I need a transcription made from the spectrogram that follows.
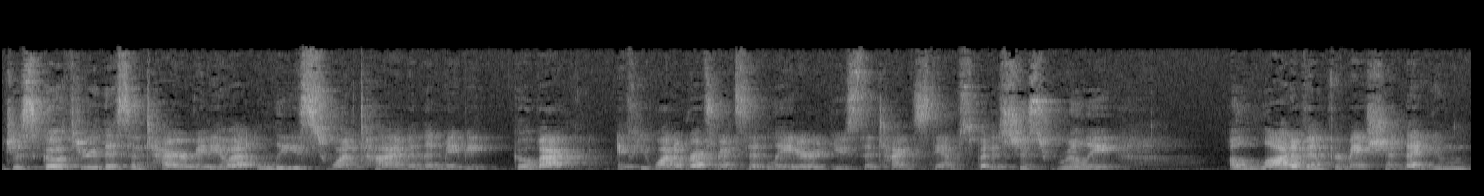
just go through this entire video at least one time and then maybe go back if you want to reference it later, use the timestamps, but it's just really a lot of information that you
